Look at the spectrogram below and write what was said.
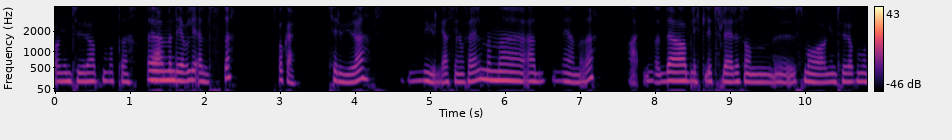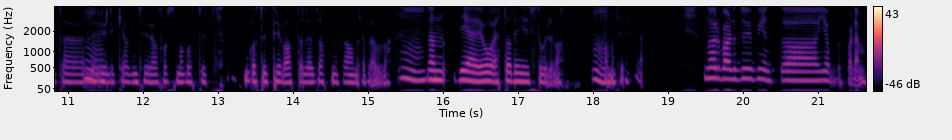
agenturer, på en måte. Eh, Ja. men de er vel de eldste, Ok. tror jeg. Mulig jeg sier noe feil, men eh, jeg mener det. Nei, det har blitt litt flere sånn uh, små agenturer, på en måte. Mm. ulike agenturer, folk som har gått ut, gått ut privat eller dratt med seg andre, bla, bla, bla. Mm. Men de er jo et av de store, da, kan Mm. man si. Ja. Når var det du begynte å jobbe for dem?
